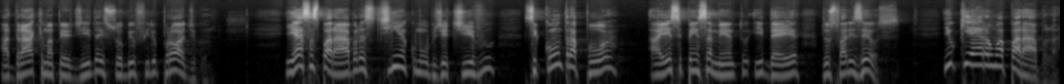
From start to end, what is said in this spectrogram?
a dracma perdida e sobre o filho pródigo. E essas parábolas tinham como objetivo se contrapor a esse pensamento e ideia dos fariseus. E o que era uma parábola?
